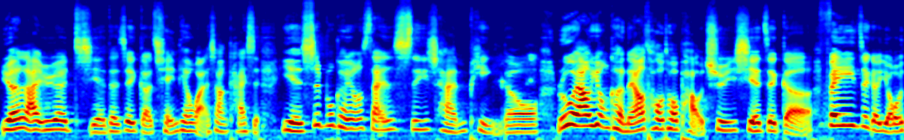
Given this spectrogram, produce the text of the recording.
原来逾越节的这个前一天晚上开始也是不可以用三 C 产品的哦。如果要用，可能要偷偷跑去一些这个非这个犹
